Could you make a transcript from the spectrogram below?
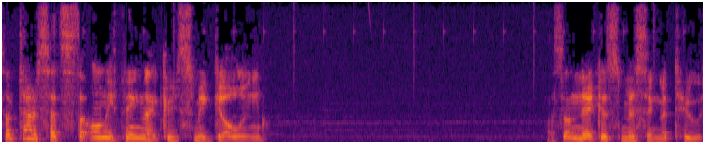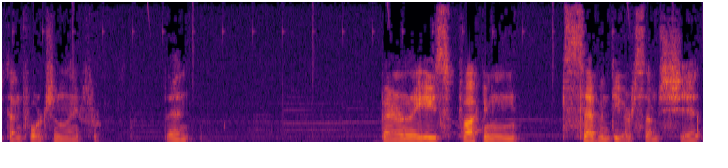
Sometimes that's the only thing that keeps me going. So Nick is missing a tooth, unfortunately. For then, apparently he's fucking seventy or some shit.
